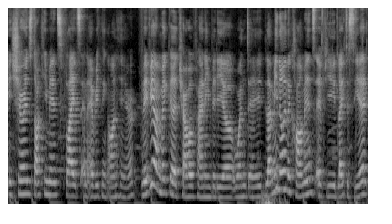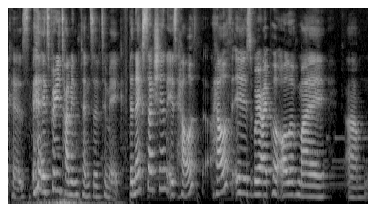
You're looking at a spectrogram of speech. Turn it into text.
insurance documents, flights, and everything on here. Maybe I'll make a travel planning video one day. Let me know in the comments if you'd like to see it because it's pretty time intensive to make. The next section is health. Health is where I put all of my um,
